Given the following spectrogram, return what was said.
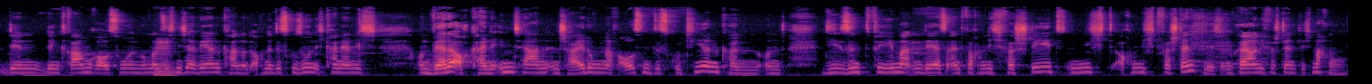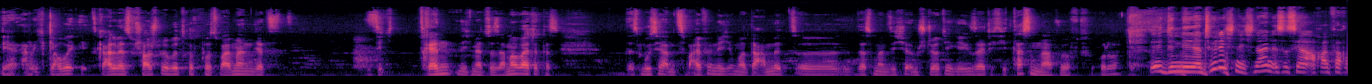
den, den Kram rausholen, wo man mhm. sich nicht erwehren kann. Und auch eine Diskussion, ich kann ja nicht und werde auch keine internen Entscheidungen nach außen diskutieren können. Und die sind für jemanden, der es einfach nicht versteht, nicht, auch nicht verständlich und kann ja auch nicht verständlich machen. Ja, aber ich glaube, gerade wenn es Schauspieler betrifft, bloß weil man jetzt sich trennt, nicht mehr zusammenarbeitet, das das muss ja im Zweifel nicht immer damit, äh, dass man sich ja im Störti gegenseitig die Tassen nachwirft, oder? Äh, nee, natürlich nicht. Nein, es ist ja auch einfach,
